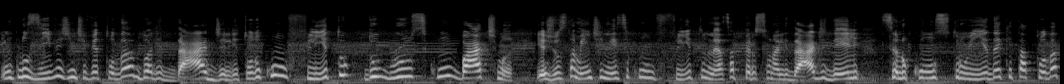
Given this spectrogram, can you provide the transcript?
Inclusive, a gente vê toda a dualidade ali, todo o conflito do Bruce com o Batman. E é justamente nesse conflito, nessa personalidade dele sendo construída que tá toda a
